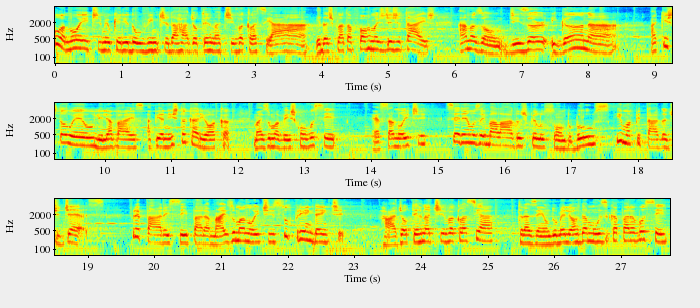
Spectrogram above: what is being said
Boa noite, meu querido ouvinte da Rádio Alternativa Classe A e das plataformas digitais Amazon, Deezer e Gana. Aqui estou eu, Lilia Vaz, a pianista carioca, mais uma vez com você. Essa noite seremos embalados pelo som do blues e uma pitada de jazz. Prepare-se para mais uma noite surpreendente. Rádio Alternativa Classe A, trazendo o melhor da música para você.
